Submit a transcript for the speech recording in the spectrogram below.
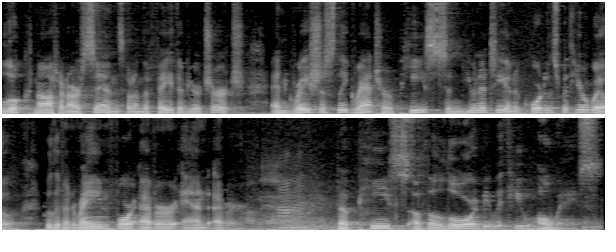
look not on our sins, but on the faith of your church, and graciously grant her peace and unity in accordance with your will, who live and reign forever and ever. Amen. The peace of the Lord be with you always.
